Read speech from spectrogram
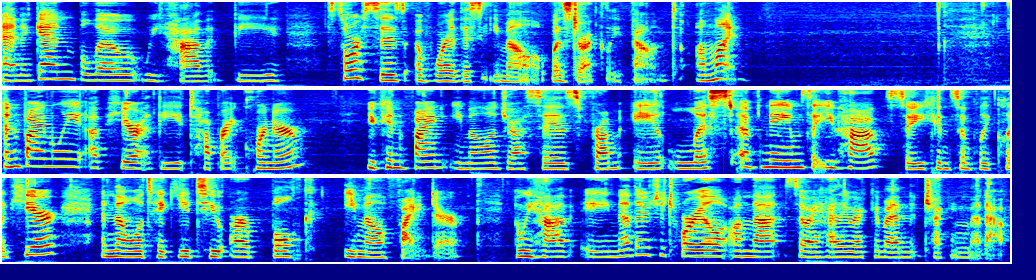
And again, below we have the sources of where this email was directly found online. And finally, up here at the top right corner, you can find email addresses from a list of names that you have. So you can simply click here and that will take you to our bulk email finder. And we have another tutorial on that, so I highly recommend checking that out.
